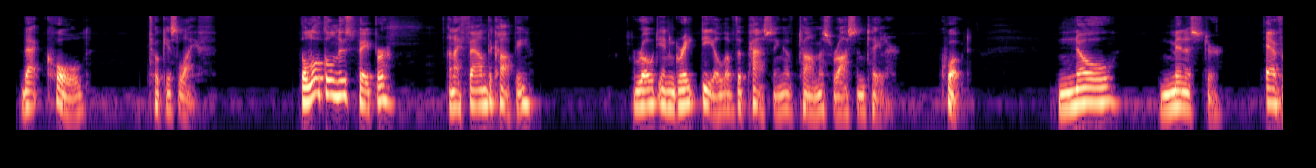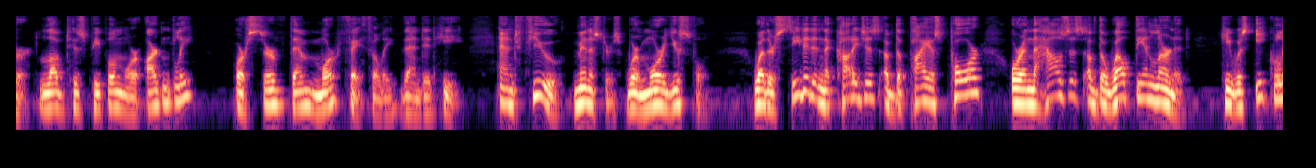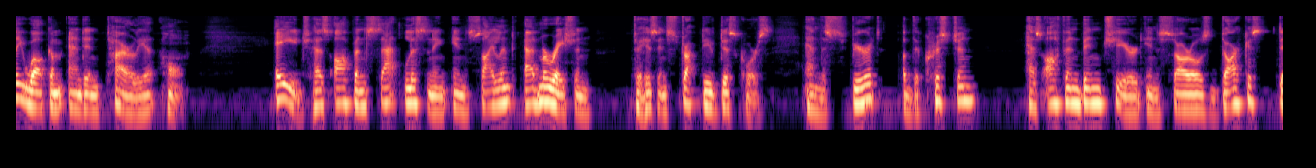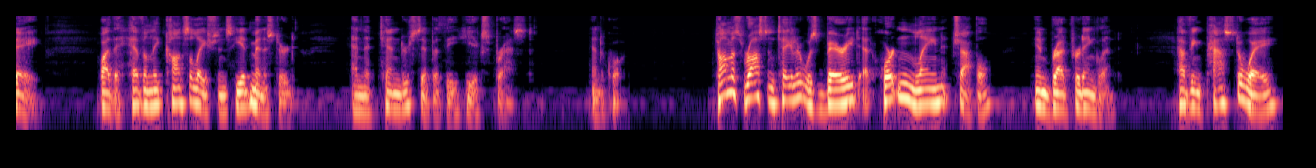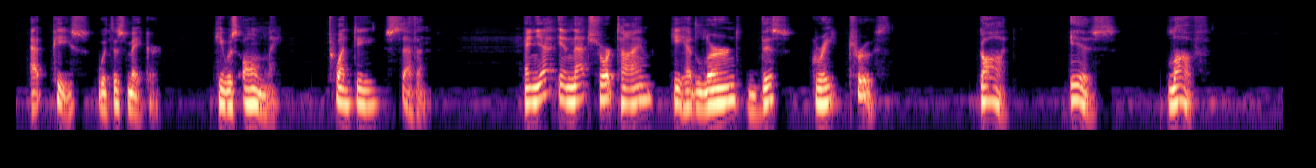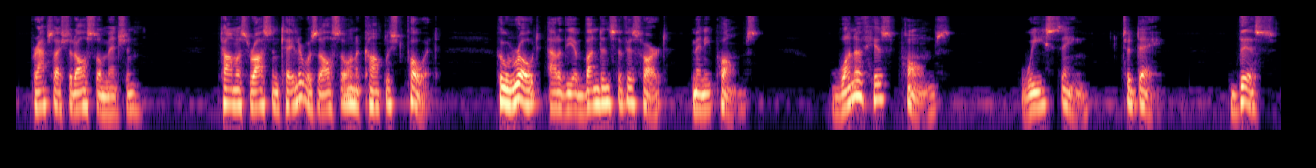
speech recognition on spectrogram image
That cold took his life. The local newspaper, and I found the copy, wrote in great deal of the passing of Thomas Rawson Taylor. Quote, no minister ever loved his people more ardently or served them more faithfully than did he. And few ministers were more useful, whether seated in the cottages of the pious poor or in the houses of the wealthy and learned. He was equally welcome and entirely at home. Age has often sat listening in silent admiration to his instructive discourse, and the spirit of the Christian has often been cheered in sorrow's darkest day by the heavenly consolations he administered and the tender sympathy he expressed. Thomas Rawson Taylor was buried at Horton Lane Chapel in Bradford, England, having passed away at peace with his Maker. He was only 27. And yet, in that short time, he had learned this great truth God is love. Perhaps I should also mention Thomas Rawson Taylor was also an accomplished poet who wrote out of the abundance of his heart many poems. One of his poems we sing today. This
